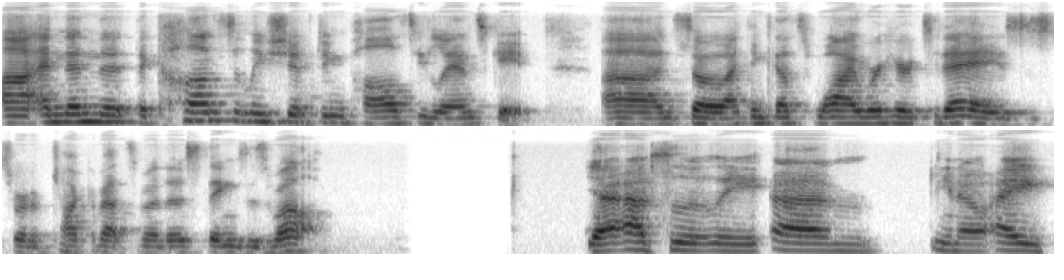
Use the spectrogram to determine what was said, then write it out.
Uh, and then the, the constantly shifting policy landscape. Uh, and so I think that's why we're here today is to sort of talk about some of those things as well. Yeah, absolutely. Um, you know, I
